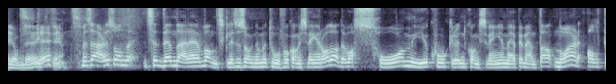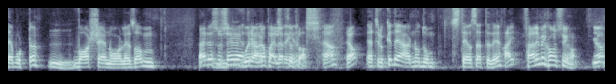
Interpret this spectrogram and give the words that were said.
jobb. Det er Det er fint. Men så er det jo sånn, så den der vanskelige sesong nummer to for Kongsvinger òg, det var så mye kok rundt Kongsvinger med Pimenta. Nå er alt det borte. Hva skjer nå, liksom? Nei, det som skjer, er Hvor at er er på 11. Kongsvinger? plass. Ja. Ja. Jeg tror ikke det er noe dumt sted å sette de. Nei, ferdig med Kongsvinger. Ja.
